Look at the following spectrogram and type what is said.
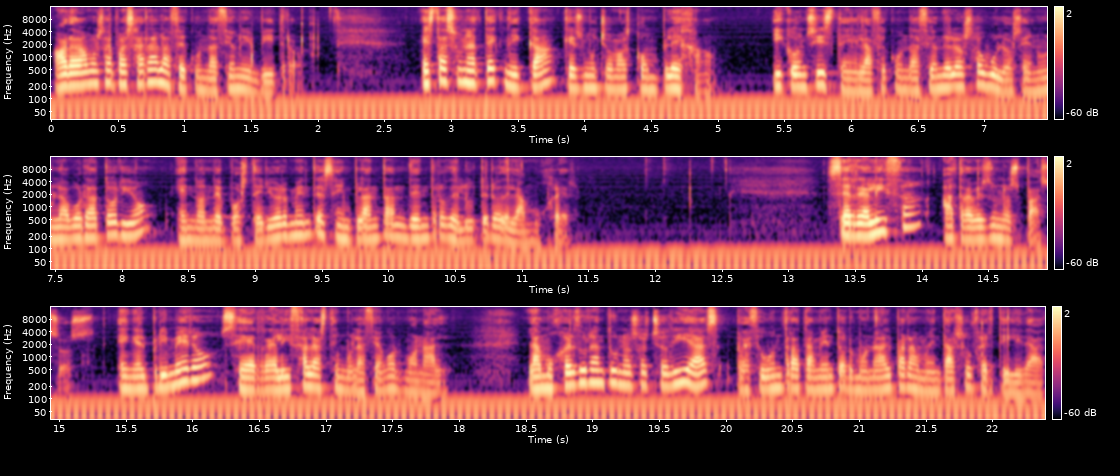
Ahora vamos a pasar a la fecundación in vitro. Esta es una técnica que es mucho más compleja y consiste en la fecundación de los óvulos en un laboratorio en donde posteriormente se implantan dentro del útero de la mujer. Se realiza a través de unos pasos. En el primero se realiza la estimulación hormonal. La mujer durante unos ocho días recibe un tratamiento hormonal para aumentar su fertilidad.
